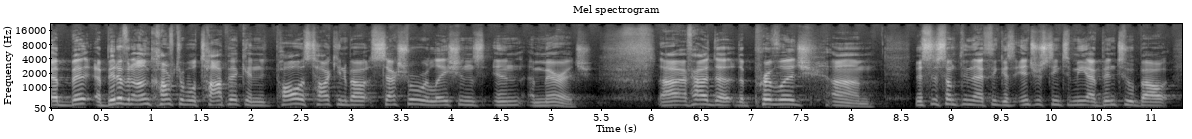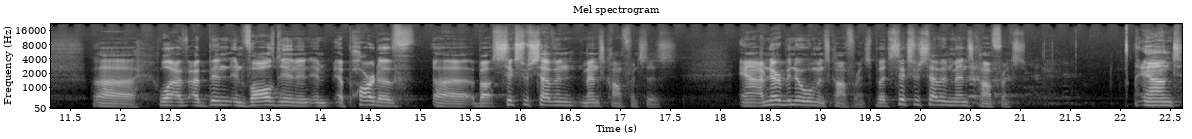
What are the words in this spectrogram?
a, bit, a bit of an uncomfortable topic, and Paul is talking about sexual relations in a marriage. Uh, I've had the, the privilege, um, this is something that I think is interesting to me. I've been to about, uh, well, I've, I've, been involved in and, and a part of uh, about six or seven men's conferences. And I've never been to a women's conference, but six or seven men's conference. And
